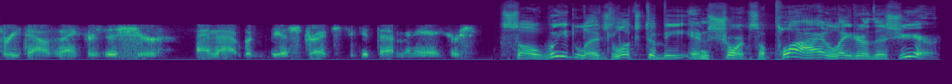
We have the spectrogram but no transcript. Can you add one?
3,000 acres this year, and that would be a stretch to get that many acres. So wheatlage looks to be in short supply later this year,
